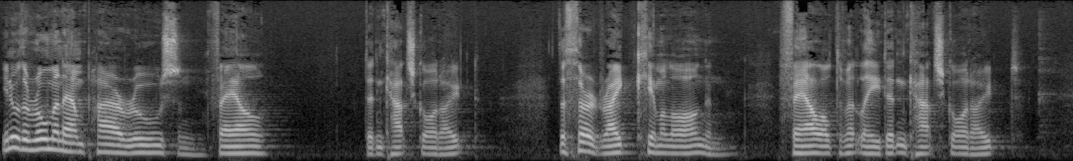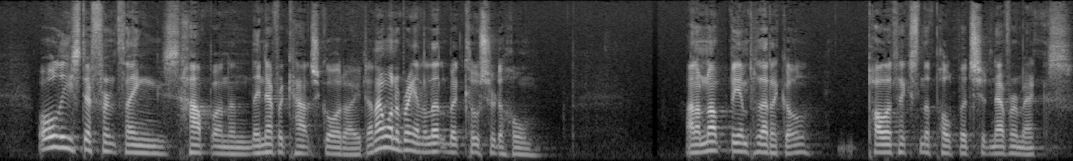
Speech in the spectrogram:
You know, the Roman Empire rose and fell, didn't catch God out. The Third Reich came along and fell ultimately, didn't catch God out. All these different things happen and they never catch God out. And I want to bring it a little bit closer to home. And I'm not being political, Politics and the pulpit should never mix.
